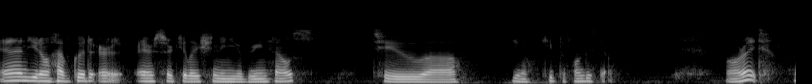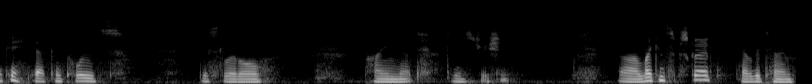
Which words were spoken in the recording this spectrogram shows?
And you know, have good air, air circulation in your greenhouse to uh, you know keep the fungus down. All right, okay, that concludes this little pine nut demonstration. Uh, like and subscribe. Have a good time.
